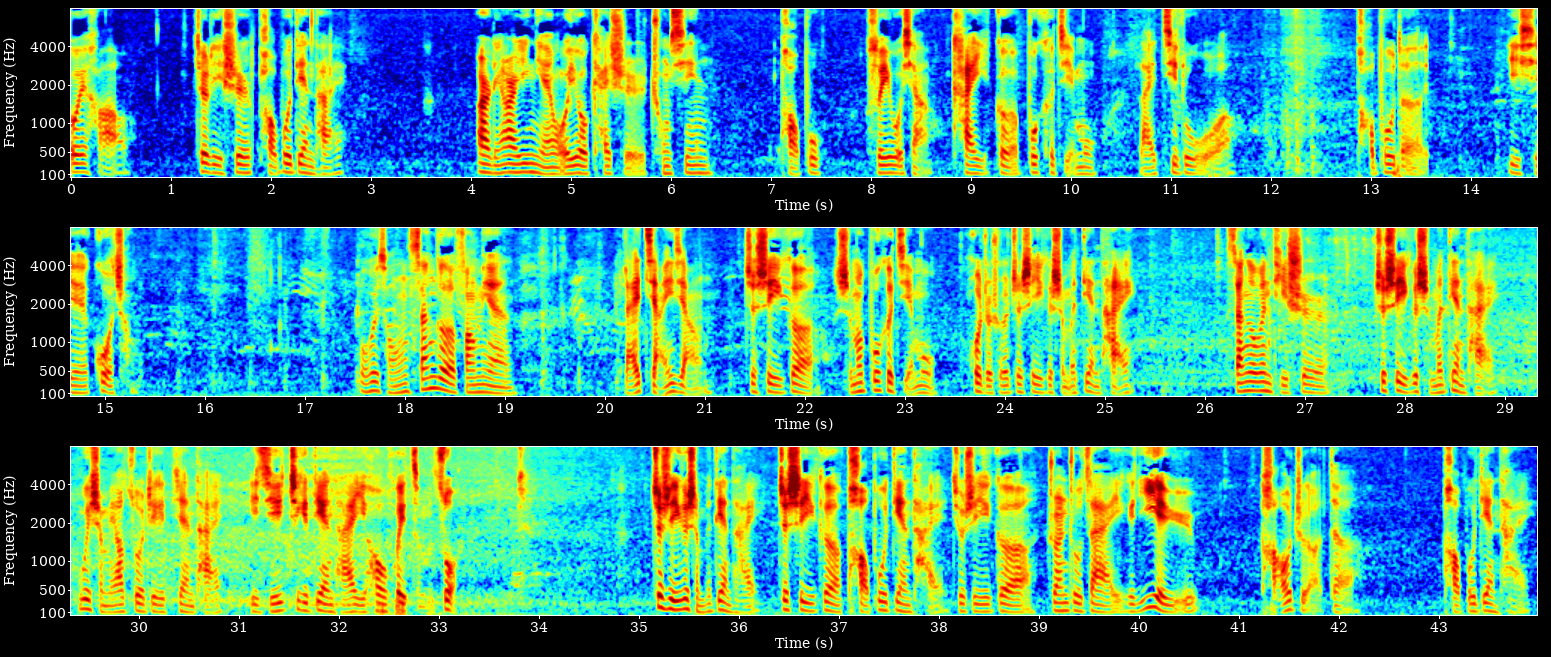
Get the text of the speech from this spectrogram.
各位好，这里是跑步电台。二零二一年我又开始重新跑步，所以我想开一个播客节目来记录我跑步的一些过程。我会从三个方面来讲一讲，这是一个什么播客节目，或者说这是一个什么电台。三个问题是：这是一个什么电台？为什么要做这个电台？以及这个电台以后会怎么做？这是一个什么电台？这是一个跑步电台，就是一个专注在一个业余跑者的跑步电台。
